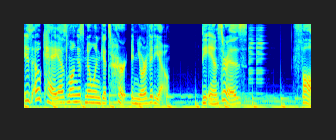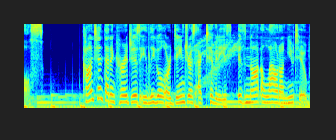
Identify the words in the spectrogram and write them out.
is okay as long as no one gets hurt in your video. The answer is false. Content that encourages illegal or dangerous activities is not allowed on YouTube.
